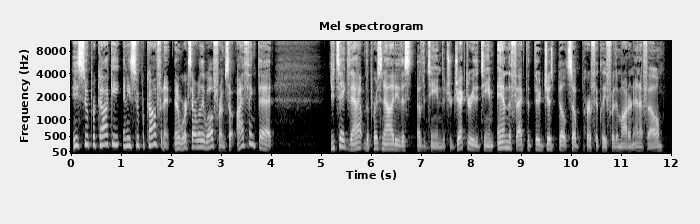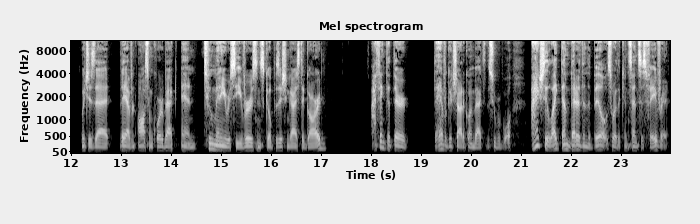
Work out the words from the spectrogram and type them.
he's super cocky and he's super confident, and it works out really well for him. So I think that you take that, the personality of this of the team, the trajectory of the team, and the fact that they're just built so perfectly for the modern NFL, which is that they have an awesome quarterback and too many receivers and skill position guys to guard. I think that they're they have a good shot at going back to the Super Bowl. I actually like them better than the Bills, who are the consensus favorite.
